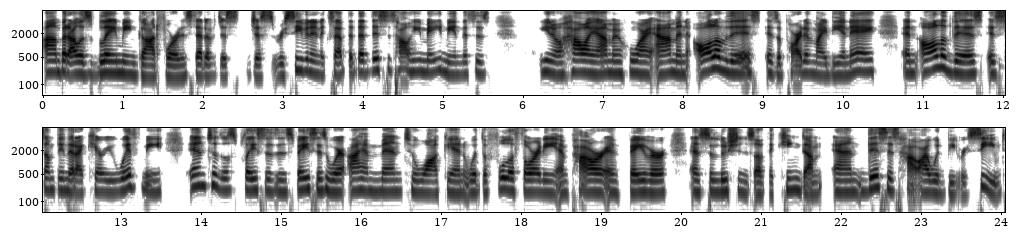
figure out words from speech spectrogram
um, but i was blaming god for it instead of just just receiving and accepting that this is how he made me and this is you know how i am and who i am and all of this is a part of my dna and all of this is something that i carry with me into those places and spaces where i am meant to walk in with the full authority and power and favor and solutions of the kingdom and this is how i would be received.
